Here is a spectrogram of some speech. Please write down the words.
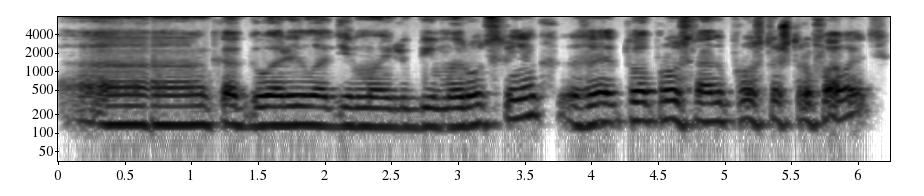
а, как говорил один мой любимый родственник, за этот вопрос надо просто штрафовать.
